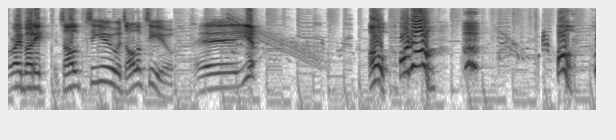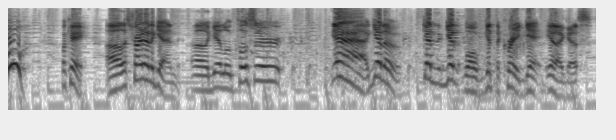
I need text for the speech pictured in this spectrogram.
Alright, buddy. It's all up to you. It's all up to you. Uh, yep. Oh! Oh, no! Okay, uh, let's try that again. Uh, get a little closer. Yeah! Get him! Get get well, get the crate, get it, I guess.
